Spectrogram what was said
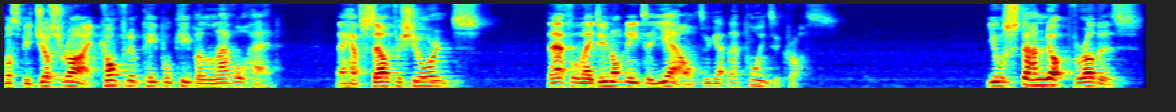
must be just right. Confident people keep a level head. They have self assurance. Therefore, they do not need to yell to get their point across. You'll stand up for others.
